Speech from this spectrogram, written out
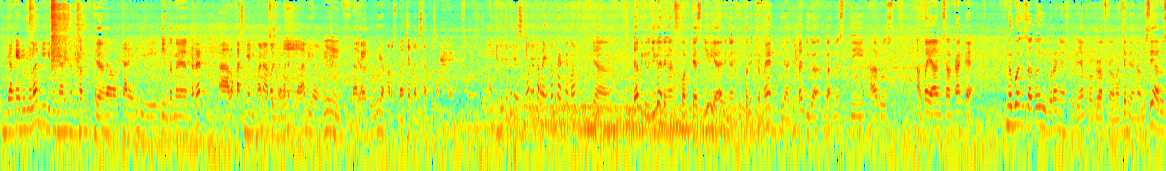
nggak kayak dulu lagi gitu nyari satu-satu. Iya. tinggal cari aja di di internet. internet ah, lokasinya di mana apa segala macam tinggal ambil. Mm. nggak ya. kayak dulu yang harus baca dari satu sampai nah gitu-gitu deh semuanya karena internet memang. Ya dan begitu juga dengan podcast sendiri ya dengan fitur internet ya kita juga nggak mesti harus apa ya misalkan kayak ngebuat sesuatu hiburan yang sepertinya program segala macam ya nggak mesti harus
